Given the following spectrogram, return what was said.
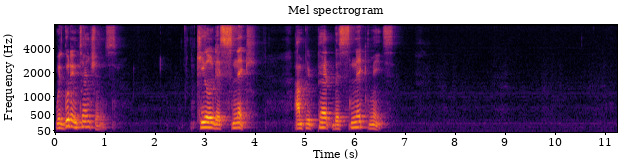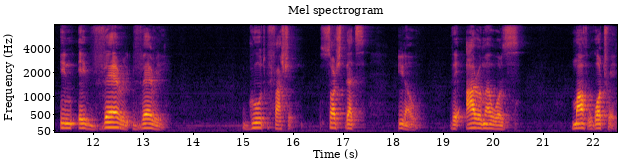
with good intentions killed a snake and prepared the snake meat in a very, very good fashion, such that, you know, the aroma was mouth watering,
